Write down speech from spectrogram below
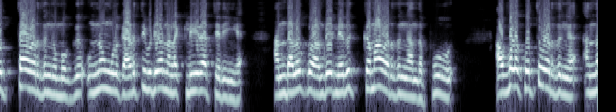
கொத்தா வருதுங்க மொக்கு. இன்னும் உங்களுக்கு அடுத்த வீடியோ நல்லா கிளியரா தெரியுங்க. அந்த அளவுக்கு அப்படியே நெருக்கமாக வருதுங்க அந்த பூவு. அவ்வளோ கொத்து வருதுங்க. அந்த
